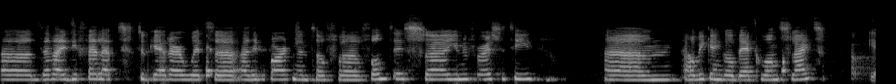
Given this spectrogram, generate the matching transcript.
uh, that I developed together with uh, a department of uh, Fontys uh, University. Um, we can go back one slide. Oh, yeah.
